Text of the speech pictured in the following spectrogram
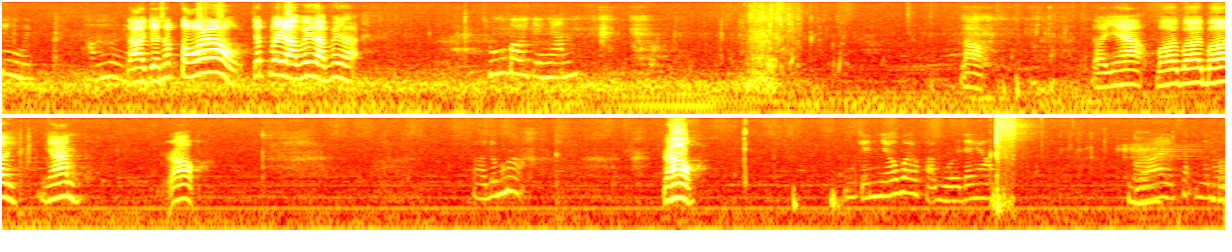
chân bị không được là trời sắp tối không? Chết bây giờ bây giờ bây giờ. Xuống bơi cho nhanh. Rồi rồi nha bơi bơi bơi nhanh rồi ờ đúng rồi. Rồi cho nhớ bơi phải vừa đây không? Rồi. Sắp lên bờ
